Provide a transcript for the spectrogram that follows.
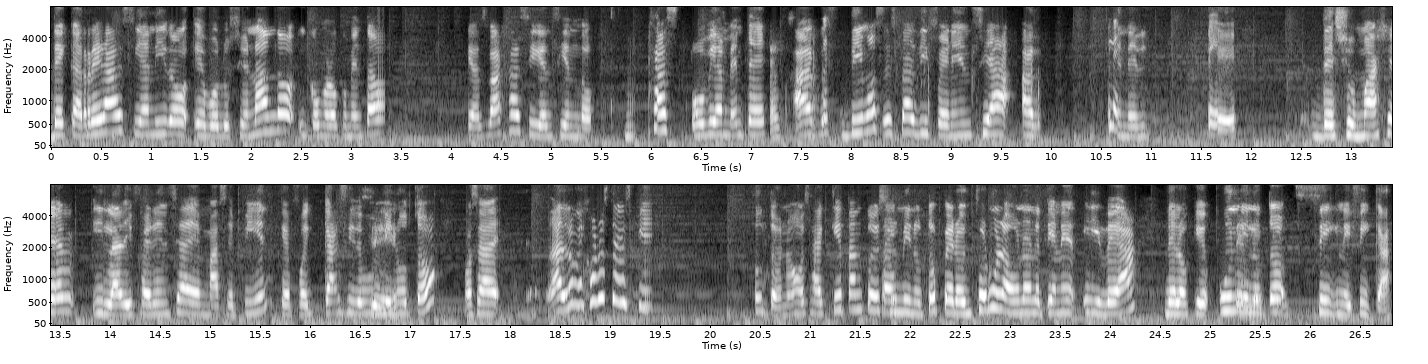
de carrera, sí han ido evolucionando y como lo comentaba, las bajas siguen siendo bajas. Obviamente, ah, pues, vimos esta diferencia en el eh, de Schumacher y la diferencia de Mazepin, que fue casi de un Sí. minuto. O sea, a lo mejor ustedes piensan un minuto, ¿no? O sea, ¿qué tanto es un minuto? Pero en Fórmula 1 no tienen idea de lo que un De minuto que- significa.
